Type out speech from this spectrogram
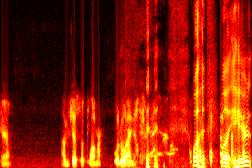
you know, I'm just a plumber. What do I know? Well, well, here's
